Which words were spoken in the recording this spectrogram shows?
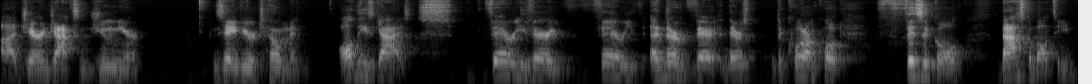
uh, Jaren Jackson Jr., Xavier Tillman, all these guys, very, very, very, and they're very, there's the quote unquote physical basketball team.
